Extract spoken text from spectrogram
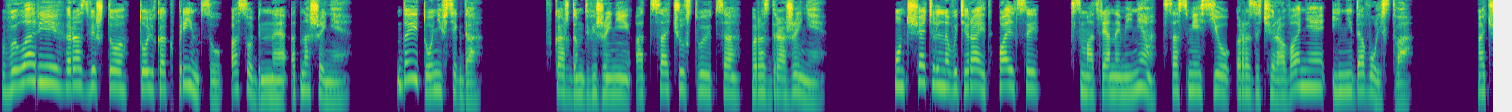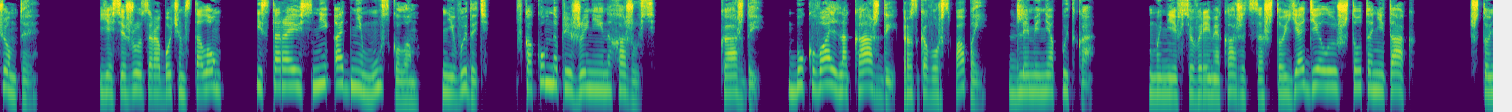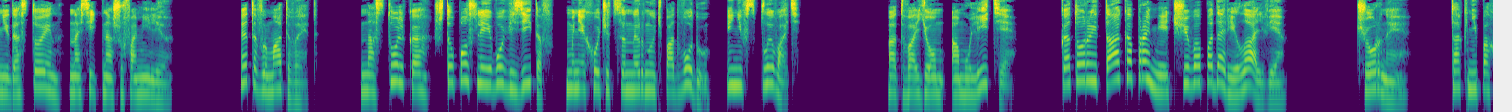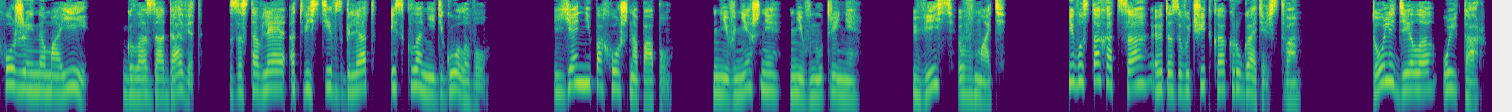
В Иларии разве что только к принцу особенное отношение. Да и то не всегда. В каждом движении отца чувствуется раздражение. Он тщательно вытирает пальцы, смотря на меня со смесью разочарования и недовольства. «О чем ты?» Я сижу за рабочим столом и стараюсь ни одним мускулом не выдать, в каком напряжении нахожусь. Каждый, буквально каждый разговор с папой для меня пытка. Мне все время кажется, что я делаю что-то не так, что недостоин носить нашу фамилию. Это выматывает. Настолько, что после его визитов мне хочется нырнуть под воду и не всплывать о твоем амулете, который так опрометчиво подарил Альве. Черные, так не похожие на мои, глаза давят, заставляя отвести взгляд и склонить голову. Я не похож на папу. Ни внешне, ни внутренне. Весь в мать. И в устах отца это звучит как ругательство. То ли дело ультар.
